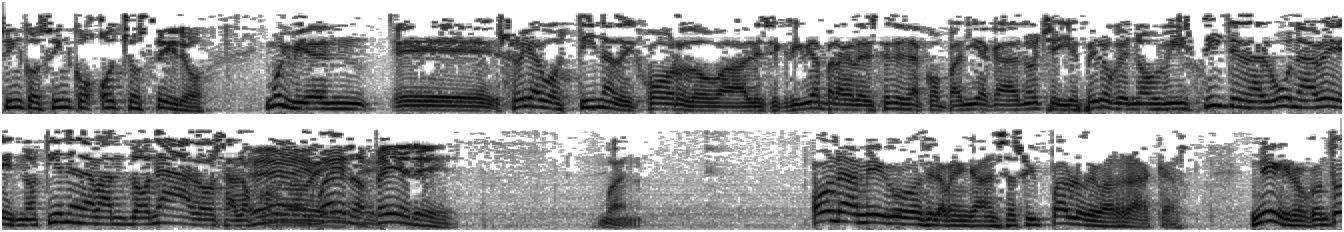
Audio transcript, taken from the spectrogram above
5580. Muy bien, eh, soy Agostina de Córdoba, les escribía para agradecerles la compañía cada noche y espero que nos visiten alguna vez, nos tienen abandonados a los Eh, cordobeses. bueno, espere. Bueno, Hola, amigos de la venganza, soy Pablo de Barracas. Negro, con todo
